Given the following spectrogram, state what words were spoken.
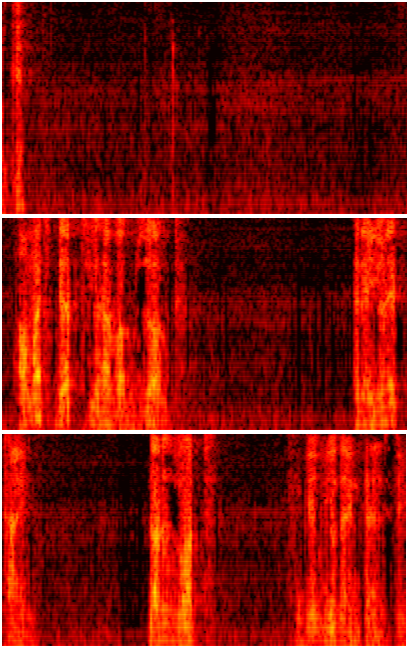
Okay? How much depth you have observed in a unit time, that is what gives you the intensity.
